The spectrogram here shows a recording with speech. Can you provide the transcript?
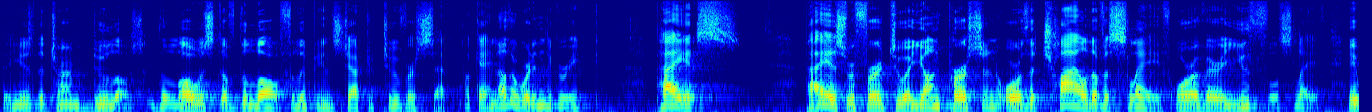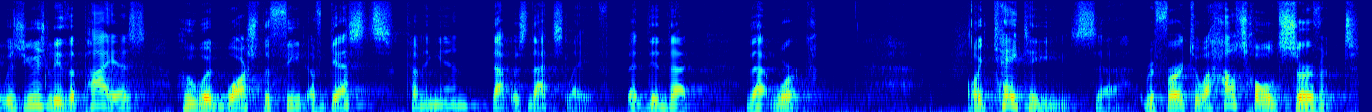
They use the term doulos, the lowest of the low, Philippians chapter 2, verse 7. Okay, another word in the Greek, pais, Pais referred to a young person or the child of a slave or a very youthful slave. It was usually the pais who would wash the feet of guests coming in. That was that slave that did that, that work. Oiketes uh, referred to a household servant.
